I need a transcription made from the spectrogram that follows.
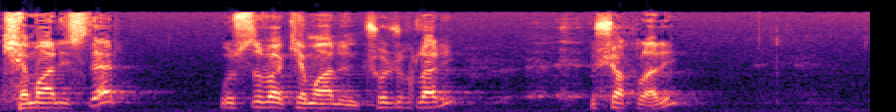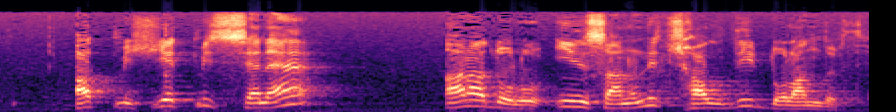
Kemalistler Mustafa Kemal'in çocukları, uşakları 60-70 sene Anadolu insanını çaldı, dolandırdı.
